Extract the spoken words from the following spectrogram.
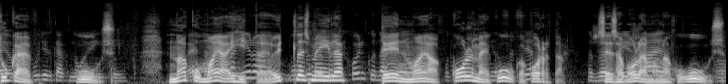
tugev, uus. nagu maja ehitaja ütles meile, teen maja kolme kuuga korda. see saab olema nagu uus.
